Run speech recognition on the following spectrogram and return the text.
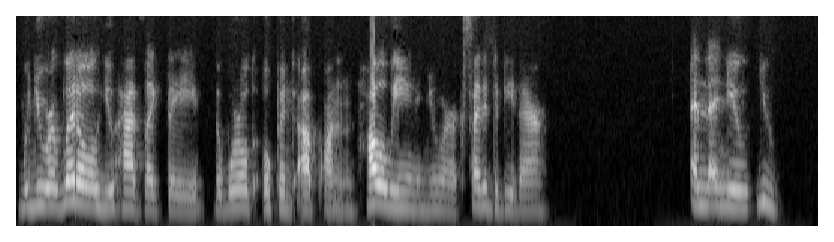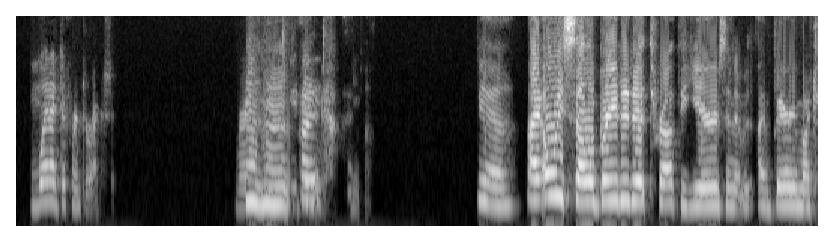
when you were little, you had like the the world opened up on Halloween and you were excited to be there. And then you you went a different direction. Right? Mm-hmm. I, yeah, I always celebrated it throughout the years, and it was I very much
